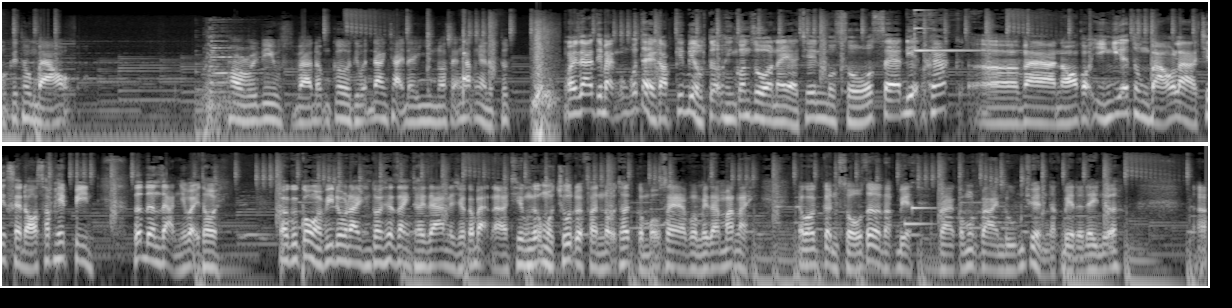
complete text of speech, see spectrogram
một cái thông báo. Power Reduce và động cơ thì vẫn đang chạy đây nhưng nó sẽ ngắt ngay lập tức. Ngoài ra thì bạn cũng có thể gặp cái biểu tượng hình con rùa này ở trên một số xe điện khác uh, Và nó có ý nghĩa thông báo là chiếc xe đó sắp hết pin. Rất đơn giản như vậy thôi và cuối cùng ở video này chúng tôi sẽ dành thời gian để cho các bạn uh, chiêm ngưỡng một chút về phần nội thất của mẫu xe vừa mới ra mắt này. Nó có cần số rất là đặc biệt và có một vài núm chuyển đặc biệt ở đây nữa. À,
